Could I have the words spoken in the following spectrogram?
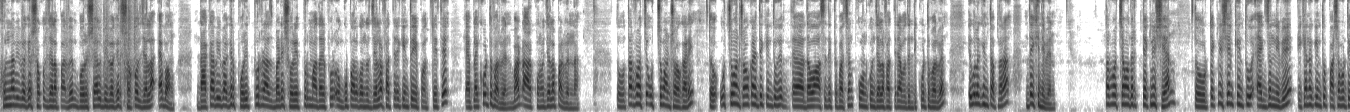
খুলনা বিভাগের সকল জেলা পারবেন, বরিশাল বিভাগের সকল জেলা এবং ঢাকা বিভাগের ফরিদপুর, রাজবাড়ী শরীদপুর মাদারীপুর ও গোপালগঞ্জ জেলার প্রার্থীরা কিন্তু এই পদটিতে অ্যাপ্লাই করতে পারবেন বাট আর কোনো জেলা পারবেন না। তো তারপর হচ্ছে উচ্চমান সহকারী। তো উচ্চমান সহকারীতে কিন্তু দেওয়া আছে দেখতে পাচ্ছেন কোন কোন জেলা প্রার্থীরা আবেদনটি করতে পারবেন। এগুলো কিন্তু আপনারা দেখে নেবেন। তারপর হচ্ছে আমাদের টেকনিশিয়ান তো টেকনিশিয়ান কিন্তু একজন নেবে। এখানেও কিন্তু পাশাপাশি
